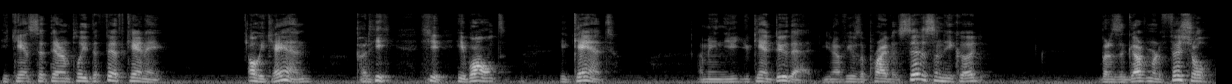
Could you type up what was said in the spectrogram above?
He can't sit there and plead the fifth, can he? Oh, he can, but he he, he won't. He can't. I mean, you, you can't do that. You know, if he was a private citizen, he could. But as a government official,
